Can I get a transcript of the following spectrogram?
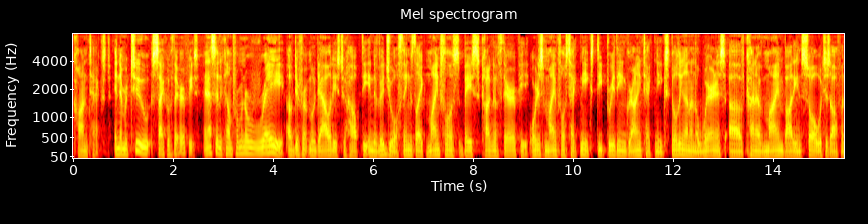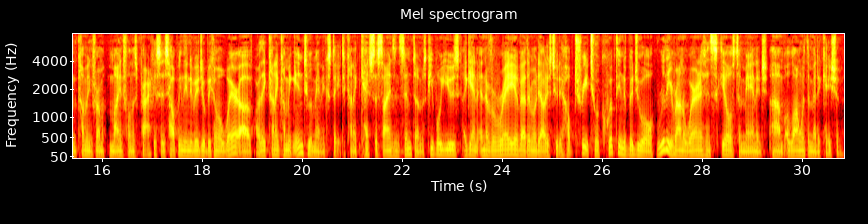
context. And number two, psychotherapies. And that's going to come from an array of different modalities to help the individual. Things like mindfulness based cognitive therapy or just mindfulness techniques, deep breathing and grounding techniques, building on an awareness of kind of mind, body, and soul, which is often coming from mindfulness practices, helping the individual become aware of are they kind of coming into a manic state to kind of catch the signs and symptoms. People use, again, an array of other modalities too to help treat, to equip the individual really around awareness and skills to manage um, along along with the medication.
